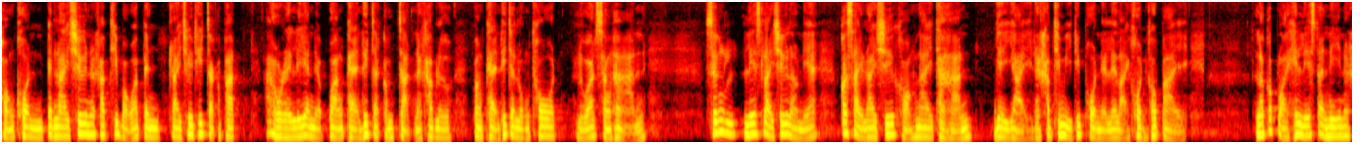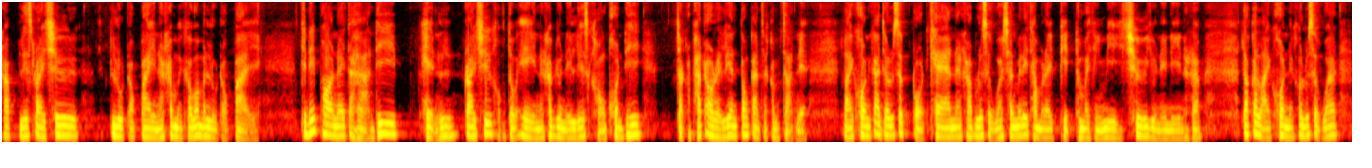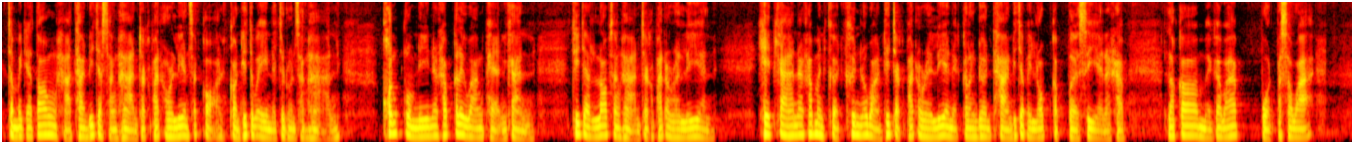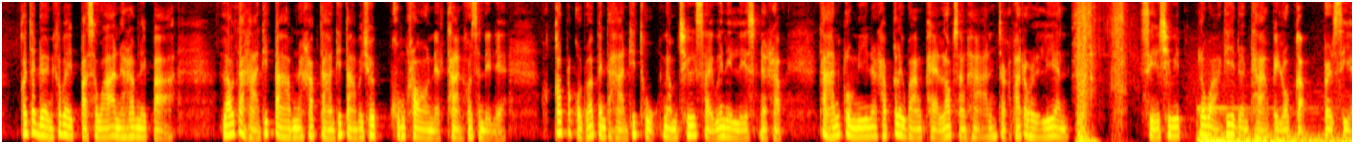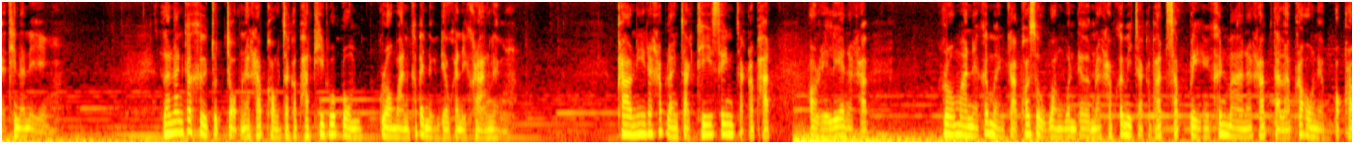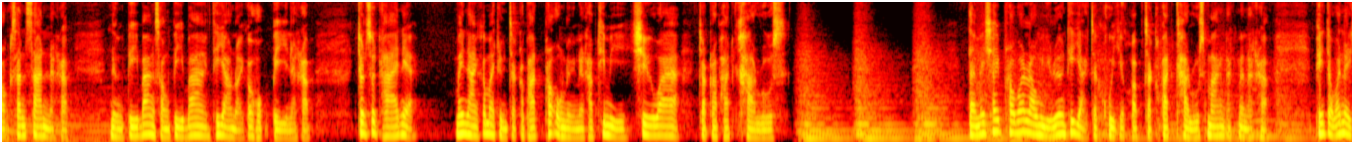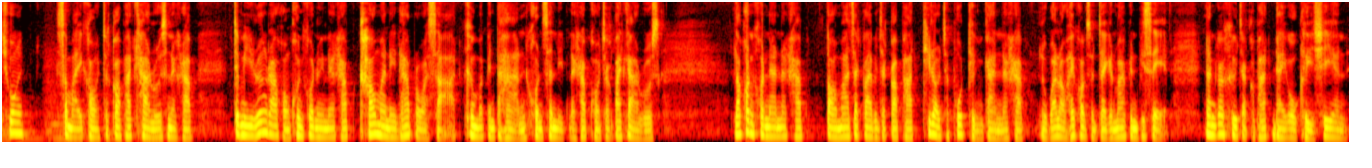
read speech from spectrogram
ของคนเป็นรายชื่อนะครับที่บอกว่าเป็นรายชื่อที่จักรพรรดิออเรเลียนเนี่ยวางแผนที่จะกำจัดนะครับหรือวางแผนที่จะลงโทษหรือว่าสังหาร ซึ่ง list รายชื่อเหล่านี้ก็ใส่รายชื่อของนายทหารใหญ่ๆนะครับที่มีอิทธิพลเนี่ยหลาย ๆ คนเข้าไป แล้วก็ปล่อยให้ list อันนี้นะครับ list รายชื่อหลุดออกไปนะครับเหมือนกับว่ามันหลุดออกไป ทีนี้พอนายทหารที่เห็นรายชื่อของตัวเองนะครับอยู่ใน list ของคนที่ จักรพรรดิออเรเลียนต้องการจะกำจัดเนี่ยหลายคนก็อาจจะรู้สึกโกรธแค้นนะครับรู้สึกว่าฉันไม่ได้ทำอะไรผิดทำไมถึงมีชื่ออยู่ในนี้นะครับแล้วก็หลายคนเนี่ยก็รู้สึกว่าจำเป็นจะต้องหาทางที่จะสังหารจักรพรรดิออเรเลียนซะก่อนก่อนที่ตัวเองเนี่ยจะโดนสังหาร คนกลุ่มนี้นะครับก็เลยวางแผนกัน ที่จะลอบสังหารจักรพรรดิออเรเลียนเหตุการณ์นะครับมันเกิดขึ้นระหว่างที่จักรพรรดิออเรเลียนเนี่ยกำลังเดินทางที่จะไปลบกับเปอร์เซียนะครับแล้วก็เหมือนกับว่าปวดปัสสาวะ ก็จะเดินเข้าไปปัสสาวะนะครับในป่า แล้วทหารที่ตามนะครับทหารที่ตามไปช่วยคุ้มครองเนี่ยทหารคนสนิทเนี่ยก็ปรากฏว่าเป็นทหารที่ถูกนำชื่อใส่ไว้ใน list นะครับทหารกลุ่มนี้นะครับก็เลยวางแผนรอบสังหารจากักรพรรดิออเรเลียน เสียชีวิตระหว่างที่จะเดินทางไปรบกับเปอร์เซียที่นั่นเอง และนั่นก็คือจุดจบนะครับของจักรพรรดิที่รวบรวมโรมันเข้าเป็นหนึ่งเดียวกันอีกครั้งหนึ่งคราวนี้นะครับหลังจากที่สิ้นจักรพรรดิออเรเลียนนะครับ โรมันเนี่ยก็เหมือนกลับเข้าสู่วังวนเดิมนะครับ ก็มีจักรพรรดิสับเปลี่ยนขึ้นมานะครับ แต่ละพระองค์เนี่ยปกครองสั้นๆนะครับหนึ่งปีบ้าง 2 ปีบ้างที่ยาวหน่อยก็ 6 ปีนะครับ จนสุดท้ายเนี่ยไม่นานก็มาถึงจักรพรรดิพระองค์หนึ่งนะครับ ที่มีชื่อว่าจักรพรรดิคารุสแต่ไม่ใช่เพราะว่าเรามีเรื่องที่อยากจะคุยเกี่ยวกับจักรพรรดิคารุสมากนักนะครับ เพียงแต่ว่าในช่วงสมัยของจักรพรรดิคารุสนะครับ จะมีเรื่องราวของคนคนหนึ่งนะครับ เข้ามาในหน้าประวัติศาสตร์ คือมาเป็นทหารคนสนิทนะครับของจักรพรรดิการุส แล้วคนคนนั้นนะครับ ต่อมาจะกลายเป็นจักรพรรดิที่เราจะพูดถึงกันนะครับ หรือว่าเราให้ความสนใจกันมากเป็นพิเศษ นั่นก็คือจักรพรรดิไดโอคลีเชียน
